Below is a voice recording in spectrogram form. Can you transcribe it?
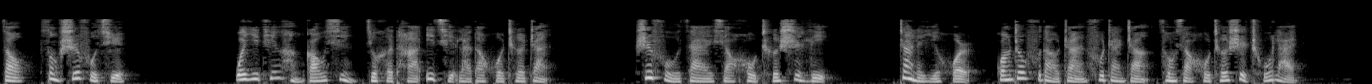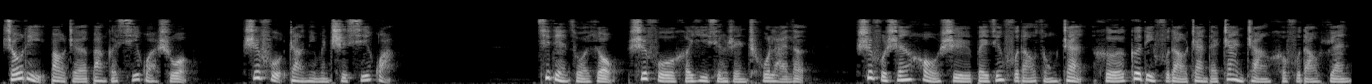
走，送师傅去。”我一听很高兴，就和他一起来到火车站。师傅在小候车室里站了一会儿。广州辅导站副站长从小候车室出来，手里抱着半个西瓜，说：“师傅让你们吃西瓜。”七点左右，师傅和一行人出来了。师傅身后是北京辅导总站和各地辅导站的站长和辅导员。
